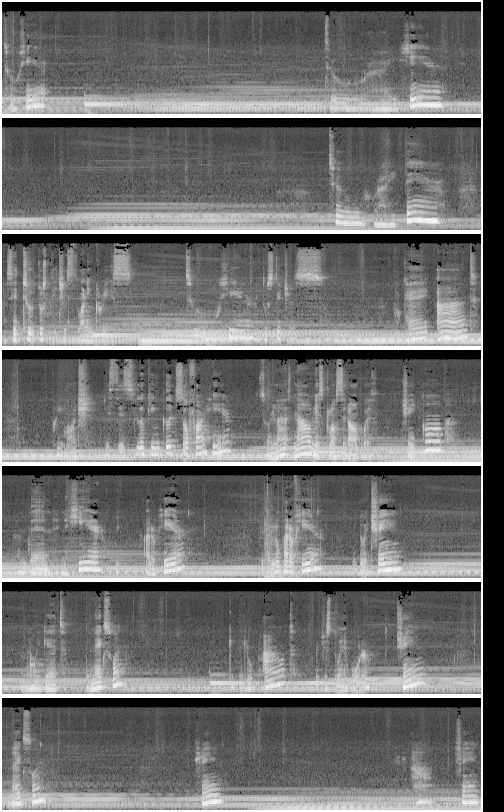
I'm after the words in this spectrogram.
Two here two right here. Two right there. I said two two stitches one increase. Two here two stitches. Okay is looking good so far here. So last now let's close it up with chain up. And then in here out of here. With the loop out of here. We do a chain. And then we get the next one. Get the loop out. We're just doing a border chain. Next one chain. Get it out chain.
